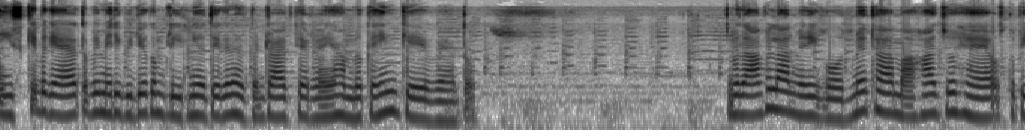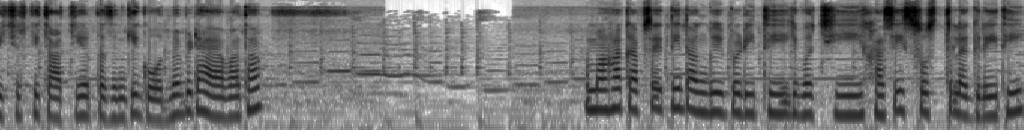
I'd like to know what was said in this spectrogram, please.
इसके बगैर तो भी मेरी वीडियो कंप्लीट नहीं होती, अगर हस्बैंड ड्राइव कर रहे हैं या हम लोग कहीं गए हुए हैं तो। बादाम फ़िलहाल मेरी गोद में था, माहा जो है, उसको पीछे उसकी चाची और कज़न की गोद में बिठाया हुआ था। माहा कब से इतनी तंग हुई पड़ी थी कि वो अच्छी खासी सुस्त लग रही थी।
